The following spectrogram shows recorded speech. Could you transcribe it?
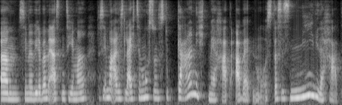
ähm, sind wir wieder beim ersten Thema, dass immer alles leicht sein muss und dass du gar nicht mehr hart arbeiten musst, dass es nie wieder hart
